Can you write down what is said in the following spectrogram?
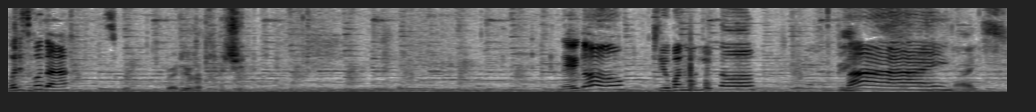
But it's good ah. It's good. Very refreshing. There you go. Cuban mojito. Bye. Nice.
